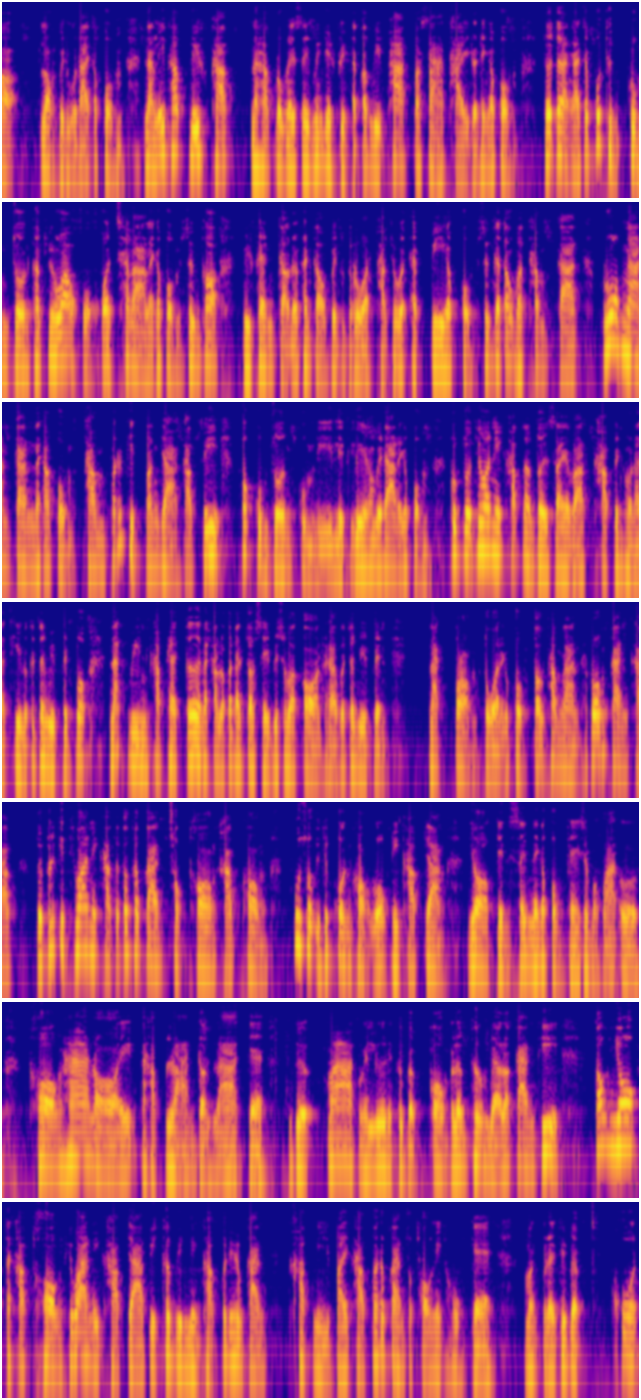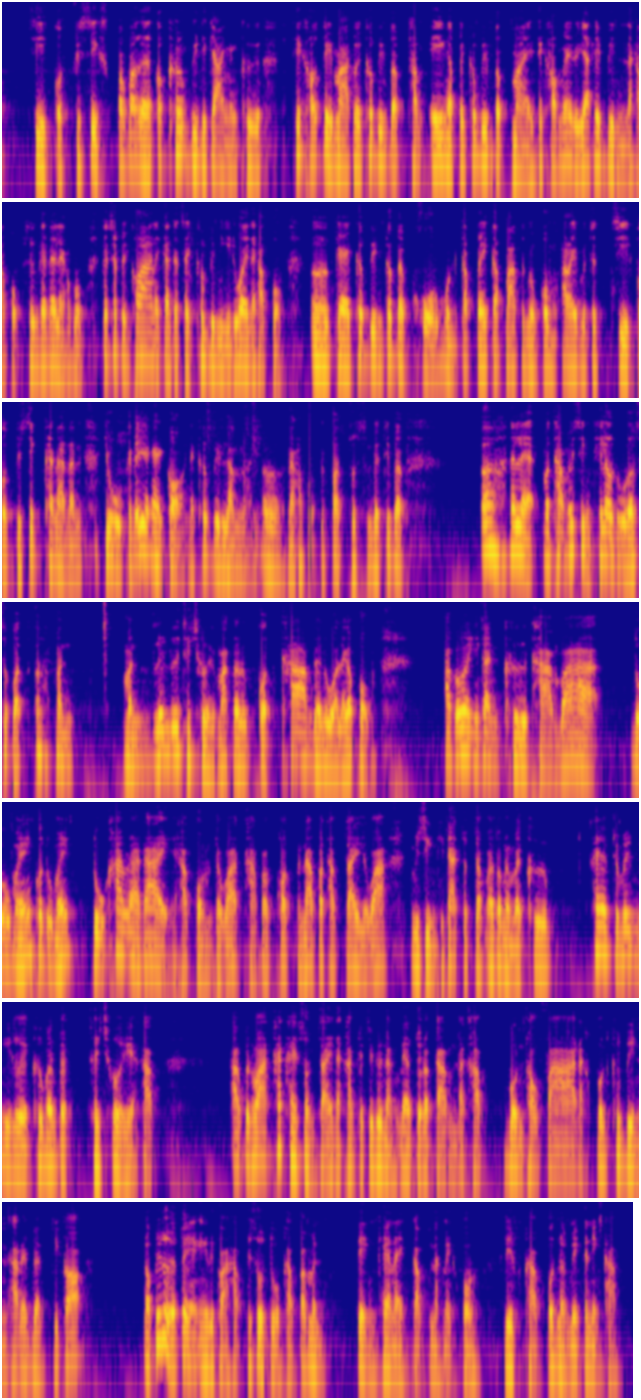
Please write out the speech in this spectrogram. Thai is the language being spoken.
ลองไปดูได้ครับผม หนังนี้ครับลิฟครับ นะครับลงในซีมิ่งเด็ดฟิกแต่ก็มีภาคภาษาไทยด้วยนะครับผม โดยตัวหนังอาจจะพูดถึงกลุ่มโจรครับที่เรียกว่าโอ้โหโคตรฉลาดเลยครับผม ซึ่งก็มีแฟนเก่าโดยแฟนเก่าเป็นตำรวจครับชื่อว่าแอปปี้ครับผม ซึ่งก็ต้องมาทำการร่วมงานกันนะครับผมทำภารกิจบางอย่างครับที่พวกกลุ่มโจรกลุ่มนี้หลีกเลี่ยงไม่ได้เลยครับผม กลุ่มโจรที่ว่านี้ครับนำโดยไซรัสครับเป็นหัวหน้าทีมแล้วก็จะมีเป็นพวกนักบินครับแฮกเกอร์นะครับแล้วก็นักจอดเซฟวิศวกรนะครับก็จะมีเป็น นักปลอมตัวนะครับผมต้องทำงานร่วมกันครับ โดยภารกิจที่ว่านี้ครับจะต้องทำการฉกทองครับของผู้ทรงอิทธิพลของโลกนี้ครับ อย่างยอร์เกนเซนนะครับผมแกจะบอกว่าเออทอง 500นะครับล้านดอลลาร์แกเยอะมากในเรื่องนี้คือแบบกองเริ่มเทิมแล้ว แล้วการที่ต้องโยกนะครับ ทองที่ว่านี้ครับยาปิดเครื่องบินหนึ่งครับ เพื่อที่ทำการขับหนีไปครับ เพื่อทำการฉกทองในโหแก มันเป็นอะไรที่แบบโคตร ฉีกกฎฟิสิกส์มากๆเลยแล้วก็เครื่องบินอีกอย่างหนึ่งคือ ที่เขาเตรียมมาโดยเครื่องบินแบบทำเองอะเป็นเครื่องบินแบบใหม่ที่เขาไม่อนุญาตให้บินนะครับผมซึ่งก็ได้แหละครับผมก็จะเป็นข้ออ้างในการจะใช้เครื่องบินนี้ด้วยนะครับผมเออแกเครื่องบินก็แบบโหหมุนกลับไปกลับมาเป็นวงกลมอะไรมันจะฉีกกฎฟิสิกส์ขนาดนั้น อยู่กันได้ยังไงก่อนในเครื่องบินลำนั้นเออนะครับผมเป็นพอสุดสำเร็จที่แบบ เออนั่นแหละ มันทำให้สิ่งที่เราดูแล้วรู้สึกว่าเออมันมันเรื่อยๆเฉยๆมากเลยกดข้ามรัวๆเลยครับผม เอาเป็นว่าอย่างนี้กันคือถามว่าดูไหมคนดูไหมดูค่าเวลาได้ครับ ผมแต่ว่าถามว่าพล็อตมันน่าประทับใจหรือว่ามีสิ่งที่น่าจดจำอะไรตรงไหนไหมคือแทบจะไม่มีเลยคือมันแบบเฉยๆครับ เอาเป็นว่าถ้าใครสนใจนะครับจะจะดูหนังแนวโจรกรรมนะครับ บนท้องฟ้านะครับบนเครื่องบินอะไรแบบนี้ก็ลองพิสูจน์ตัวเองเองดีกว่าครับพิสูจน์ดูครับว่ามันเจ๋งแค่ไหนกับหนังในครับผมลิฟครับบนหนังเมกานิกครับ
